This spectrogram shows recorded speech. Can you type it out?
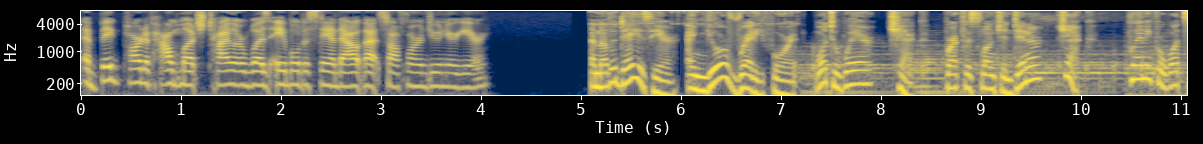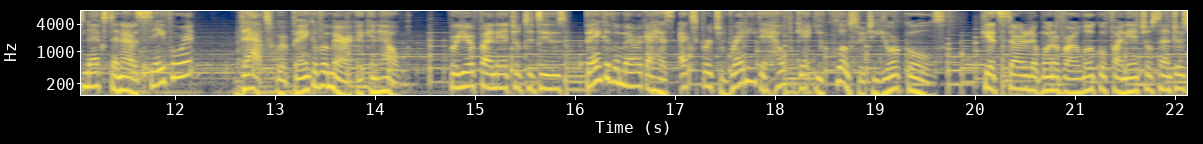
a big part of how much Tyler was able to stand out that sophomore and junior year? Another day is here, and you're ready for it. What to wear? Check. Breakfast, lunch, and dinner? Check. Planning for what's next and how to save for it? That's where Bank of America can help. For your financial to-dos, Bank of America has experts ready to help get you closer to your goals. Get started at one of our local financial centers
